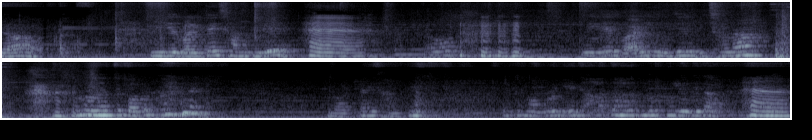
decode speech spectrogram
যাও, নিজের বাড়িটাই শান্তি রে। হ্যাঁ। নিজের বাড়ি নিজের বিছানা। মনে হচ্ছে কতক্ষণে ঘরটাই শান্তি। একটু ওপরে গিয়ে জানলা টানলাগুলো খুলে দে না। হ্যাঁ।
